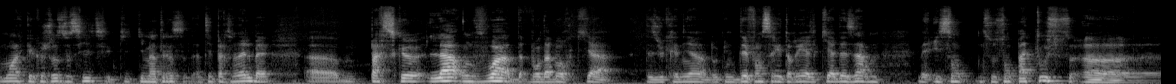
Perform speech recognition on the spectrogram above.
moi quelque chose aussi qui, qui m'intéresse à titre personnel, mais euh, parce que là, on voit bon d'abord qu'il y a des Ukrainiens, donc une défense territoriale qui a des armes, mais ils sont, ce sont pas tous euh,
